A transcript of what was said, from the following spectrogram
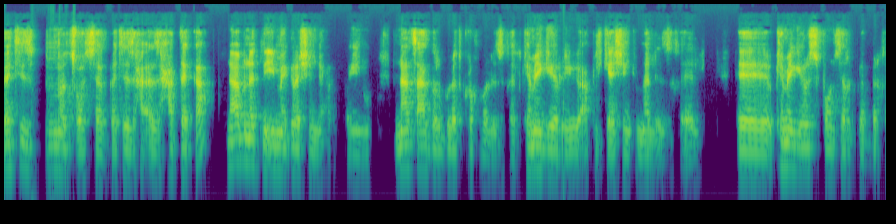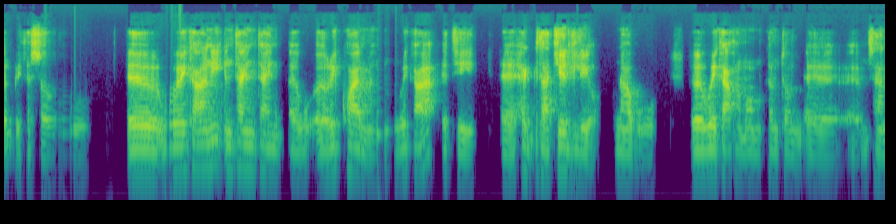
በቲ ዝመፆ ሰብ በቲ ዝሓተካ ንኣብነት ንኢሚግራሽን ድሕር ኮይኑ ናፃ ኣገልግሎት ክረኽበሉ ዝኽእል ከመይ ገይሩ ዩ ኣፕሊኬሽን ክመልእ ዝኽእል ከመይ ገይሩ ስፖንሰር ክገብር ክእል ቤተሰቡ ወይ ከዓኒ እንታይ እንታይ ሪኳርመንት ወይ ከዓ እቲ ሕግታት የድልዮ ናብኡ ወይ ከዓ ከምኦም ከምቶም ምሳና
